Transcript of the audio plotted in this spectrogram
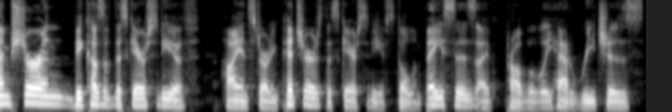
I'm sure, and because of the scarcity of high end starting pitchers, the scarcity of stolen bases, I've probably had reaches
